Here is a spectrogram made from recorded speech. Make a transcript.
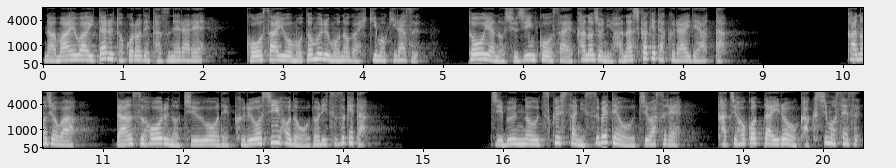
名前は至るところで尋ねられ、交際を求むる者が引きも切らず、当夜の主人公さえ彼女に話しかけたくらいであった。彼女はダンスホールの中央で苦しいほど踊り続けた。自分の美しさに全てを打ち忘れ、勝ち誇った色を隠しもせず。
